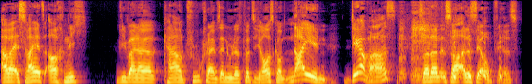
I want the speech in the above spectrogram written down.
aber es war jetzt auch nicht wie bei einer, keine Ahnung, True Crime Sendung, dass plötzlich rauskommt, nein, der war's, sondern es war alles sehr obvious.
